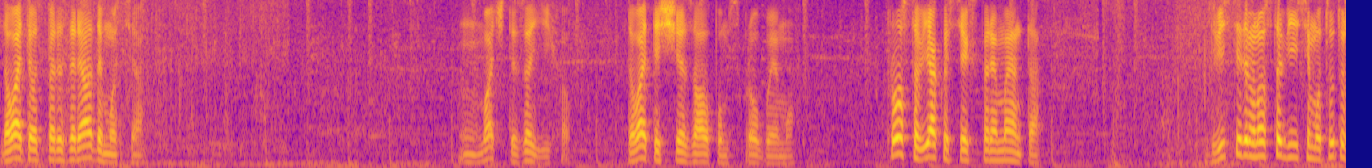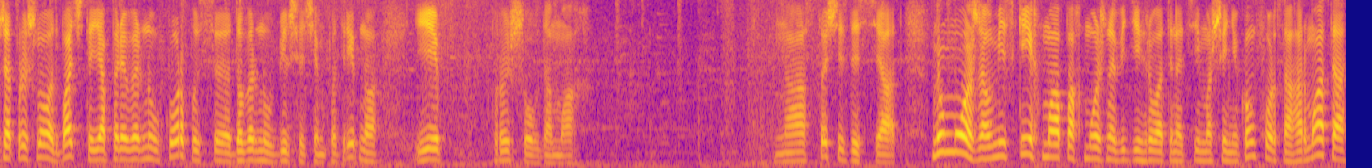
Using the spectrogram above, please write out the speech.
Давайте от перезарядимося. Бачите, заїхав. Давайте ще залпом спробуємо. Просто в якості експеримента. 298, отут уже пройшло. От бачите, я перевернув корпус, е, довернув більше, ніж потрібно, і пройшов дамаг. На 160. Ну, можна, в міських мапах можна відігрувати на цій машині. Комфортна гармата.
